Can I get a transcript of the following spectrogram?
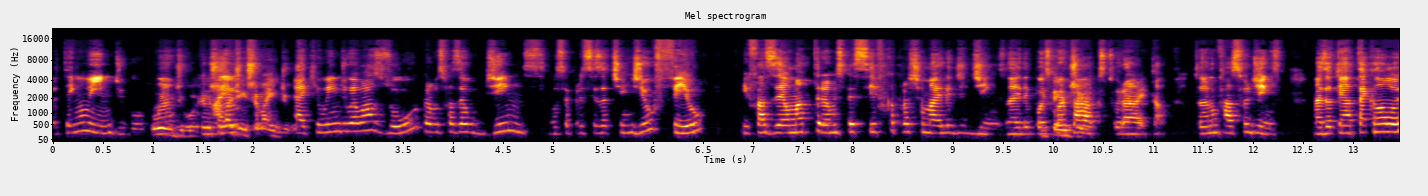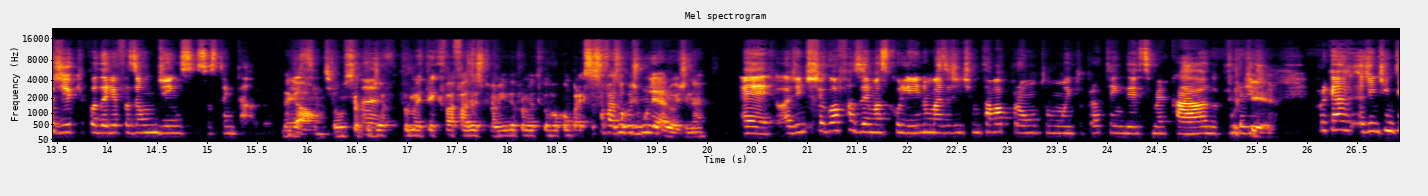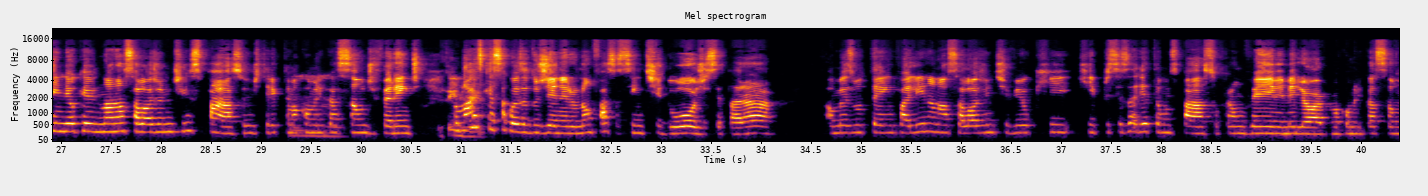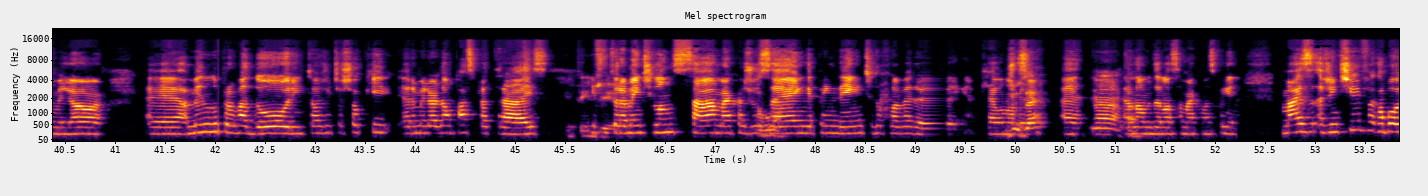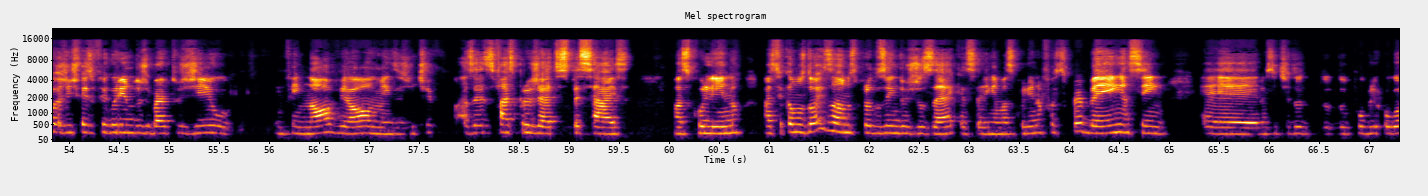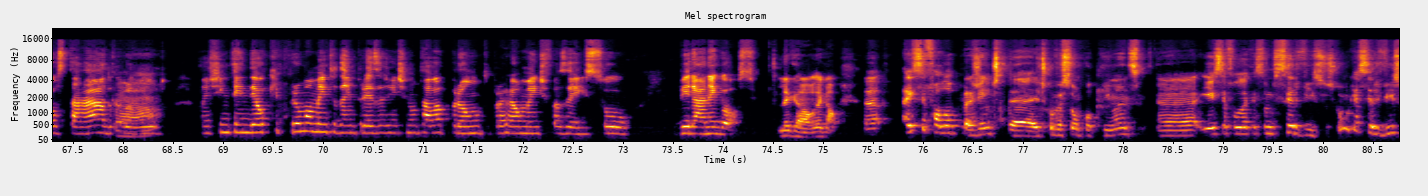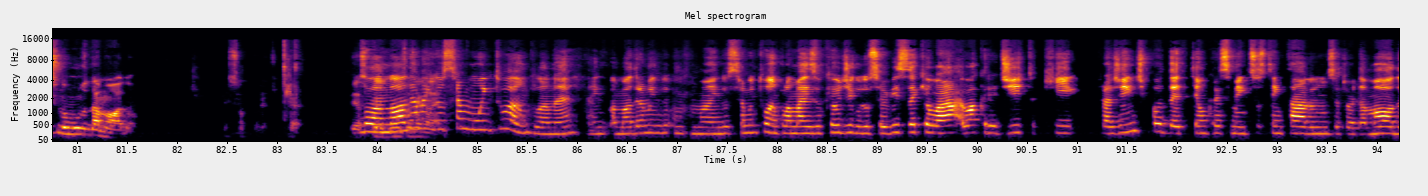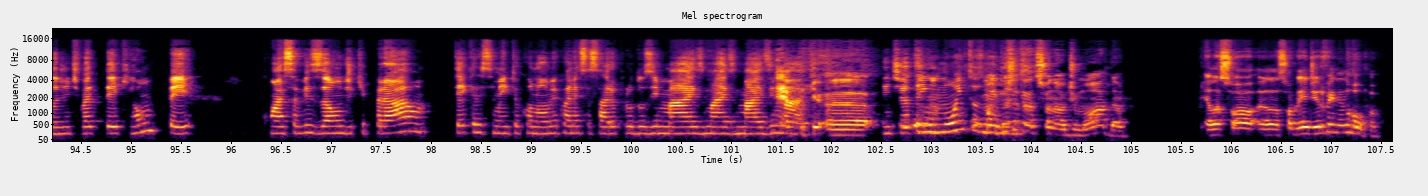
Eu tenho o índigo. O né? índigo, que não chama Aí, jeans, chama índigo. É que o índigo é o azul. Para você fazer o jeans, você precisa atingir o fio e fazer uma trama específica para chamar ele de jeans, né? E depois Entendi. cortar, costurar e tal. Então eu não faço jeans. Mas eu tenho a tecnologia que poderia fazer um jeans sustentável. Legal. Então você podia é. prometer que vai fazer isso para mim, eu prometo que eu vou comprar. Você só faz roupa de mulher hoje, né? É, a gente chegou a fazer masculino, mas a gente não estava pronto muito para atender esse mercado. Por quê? Gente, porque a, gente entendeu que na nossa loja não tinha espaço, a gente teria que ter uma hum, comunicação diferente. Entendi. Por mais que essa coisa do gênero não faça sentido hoje, separar, ao mesmo tempo, ali na nossa loja, a gente viu que, que precisaria ter um espaço para um VM melhor, para uma comunicação melhor, é, menos no provador. Então, a gente achou que era melhor dar um passo para trás Entendi. e futuramente lançar a marca José, independente do Flávio Aranha, que é o nome. José? Da, é, ah, tá. é o nome da nossa marca masculina. Mas a gente acabou, a gente fez o figurino do Gilberto Gil, enfim, nove homens. A gente às vezes faz projetos especiais masculino, mas ficamos dois anos produzindo o José, que é essa linha masculina, foi super bem, assim, é, no sentido do, do, público gostar do tá. produto. A gente entendeu que para o momento da empresa a gente não estava pronto para realmente fazer isso virar negócio. Legal, legal. Uh, aí você falou para a gente, uh, a gente conversou um pouquinho antes, uh, e aí você falou da questão de serviços. Como que é serviço no mundo da moda? Aqui, Bom, a moda é uma indústria muito ampla, né? A moda é uma indústria muito ampla, mas o que eu digo dos serviços é que eu, eu acredito que para a gente poder ter um crescimento sustentável no setor da moda, a gente vai ter que romper com essa visão de que para ter crescimento econômico é necessário produzir mais, mais, mais e é, mais. Porque, uh, a gente já uma, tem muitos. Uma indústria tradicional de moda, ela só, ela só ganha dinheiro vendendo roupa.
